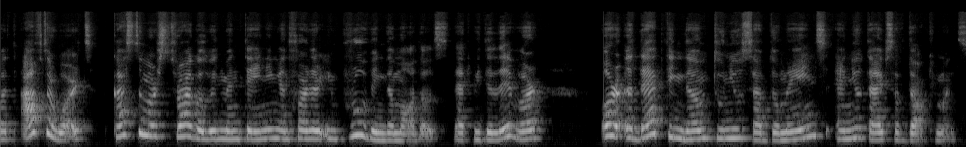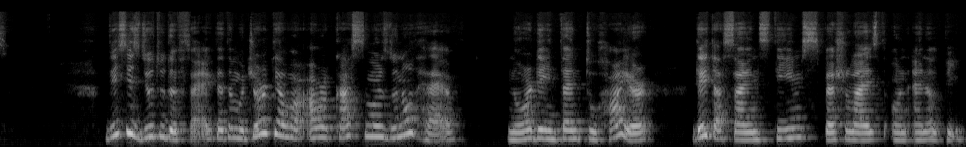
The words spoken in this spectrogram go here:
but afterwards, customers struggle with maintaining and further improving the models that we deliver or adapting them to new subdomains and new types of documents. This is due to the fact that the majority of our, customers do not have, nor they intend to hire, data science teams specialized on NLP.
